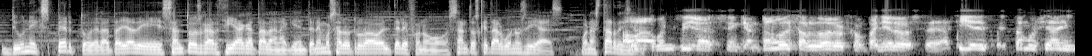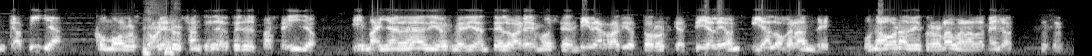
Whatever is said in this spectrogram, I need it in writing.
de un experto de la talla de Santos García Catalán, a quien tenemos al otro lado del teléfono. Santos, ¿qué tal? Buenos días. Buenas tardes. Hola, buenos días. Encantado de saludar a los compañeros. Eh, así es, estamos ya en capilla, como los toreros antes de hacer el paseillo. Y mañana, Dios mediante, lo haremos en Vive Radio Toros Castilla León y a lo grande. Una hora de programa, nada menos.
